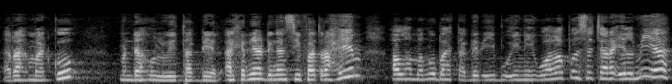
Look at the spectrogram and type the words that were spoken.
Rahmatku mendahului takdir. Akhirnya dengan sifat Rahim, Allah mengubah takdir ibu ini. Walaupun secara ilmiah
